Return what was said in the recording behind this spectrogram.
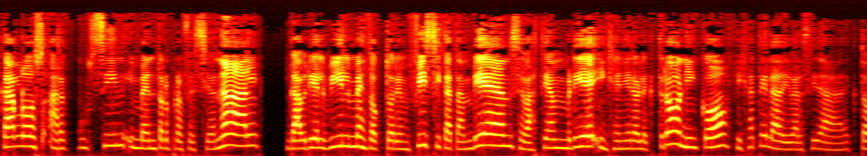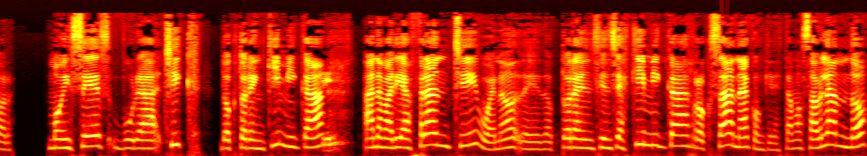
Carlos Arcusín, inventor profesional, Gabriel Vilmes, doctor en física también, Sebastián Brie, ingeniero electrónico, fíjate la diversidad, Héctor, Moisés Burachik, doctor en química, Ana María Franchi, bueno, de doctora en ciencias químicas, Roxana, con quien estamos hablando,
